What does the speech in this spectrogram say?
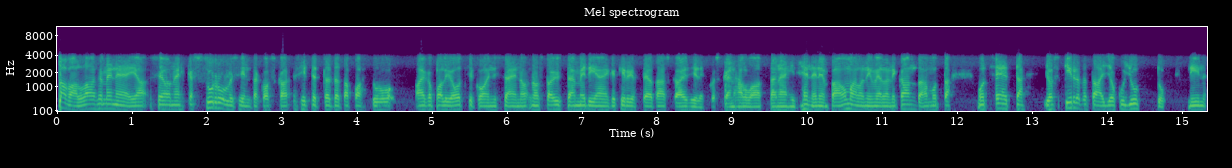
Tavallaan se menee ja se on ehkä surullisinta, koska sitten tätä tapahtuu aika paljon otsikoinnissa. En nosta yhtään mediaa eikä kirjoittajaa taaskaan esille, koska en halua ottaa näihin sen enempää omalla nimelläni kantaa. Mutta, mutta se, että jos kirjoitetaan joku juttu, niin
